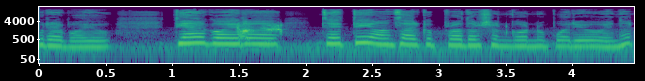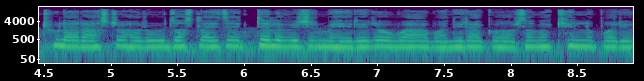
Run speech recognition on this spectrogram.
कुरा भयो। त्यहाँ गएर चाहिँ त्यही अनुसारको प्रदर्शन गर्नु पर्यो होइन ठुला राष्ट्रहरू जसलाई चाहिँ टेलिभिजनमा हेरेर वा भनिरहेकोहरूसँग खेल्नु पर्यो।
